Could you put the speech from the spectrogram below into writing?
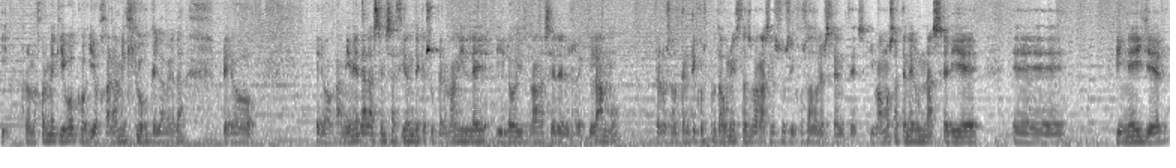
y a lo mejor me equivoco y ojalá me equivoque, la verdad, pero, pero a mí me da la sensación de que Superman y, Lois van a ser el reclamo pero los auténticos protagonistas van a ser sus hijos adolescentes y vamos a tener una serie eh, teenager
